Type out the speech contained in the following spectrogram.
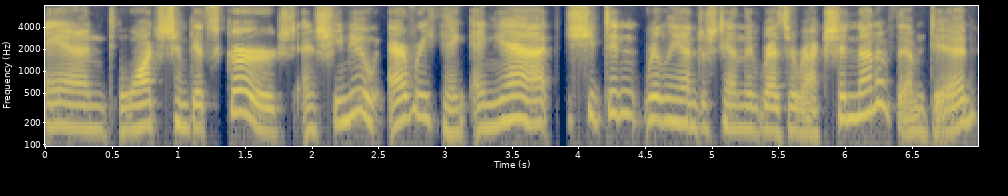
and watched him get scourged, and she knew everything. And yet, she didn't really understand the resurrection. None of them did.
